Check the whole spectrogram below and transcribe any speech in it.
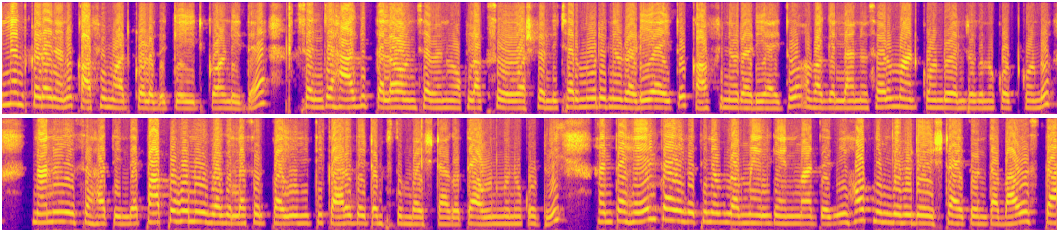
ಇನ್ನೊಂದ್ ಕಡೆ ನಾನು ಕಾಫಿ ಮಾಡ್ಕೊಳ್ಳೋದಕ್ಕೆ ಇಟ್ಕೊಂಡಿದ್ದೆ. ಸಂಜೆ ಆಗಿತ್ತಲ್ಲ, ಒಂದ್ ಸೆವೆನ್ ಓ ಕ್ಲಾಕ್ ಸೊ ಅಷ್ಟರಲ್ಲಿ ಚರ್ಮುರಿನೂ ರೆಡಿ ಆಯ್ತು, ಕಾಫಿನೂ ರೆಡಿ ಆಯ್ತು. ಅವಾಗೆಲ್ಲಾನು ಸರ್ವ್ ಮಾಡ್ಕೊಂಡು ಎಲ್ರಿಗೂ ಕೊಟ್ಕೊಂಡು ನಾನು ಸಹ ತಿಂದೆ. ಪಾಪಗೂನು ಇವಾಗೆಲ್ಲ ಸ್ವಲ್ಪ ಈ ರೀತಿ ಖಾರದ ಐಟಮ್ಸ್ ತುಂಬಾ ಇಷ್ಟ ಆಗುತ್ತೆ ಅವನ್ಗೂ ಕೊಟ್ವಿ. ಅಂತ ಹೇಳ್ತಾ ಇವತ್ತಿನ ವ್ಲಾಗ್ನ ಇಲ್ಲಿಗೆ ಏನ್ ಮಾಡ್ತಾ ಇದ್ವಿ ಹೋಪ್ ನಿಮ್ಗೆ ವಿಡಿಯೋ ಇಷ್ಟ ಆಯ್ತು ಅಂತ ಭಾವಿಸ್ತಾ.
